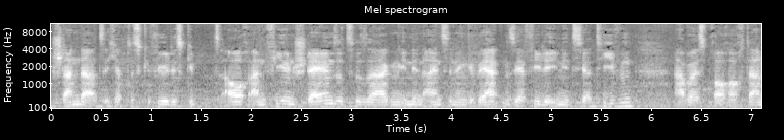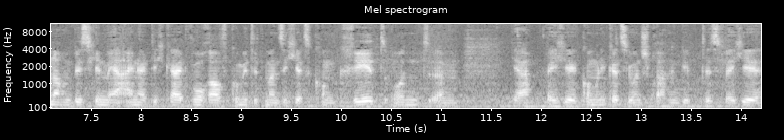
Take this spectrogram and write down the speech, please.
Standards. Ich habe das Gefühl, es gibt auch an vielen Stellen sozusagen in den einzelnen Gewerken sehr viele Initiativen, aber es braucht auch da noch ein bisschen mehr Einheitlichkeit, worauf committet man sich jetzt konkret und ähm, ja, welche Kommunikationssprachen gibt es, welche,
